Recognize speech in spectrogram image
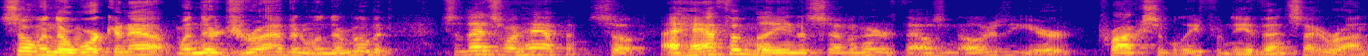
So when they're working out, when they're driving, when they're moving. So that's what happens. So a half a million to seven hundred thousand dollars a year, approximately from the events I run,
